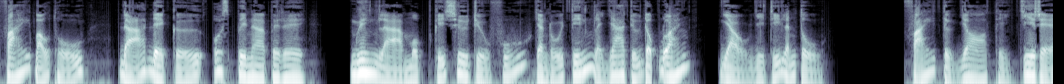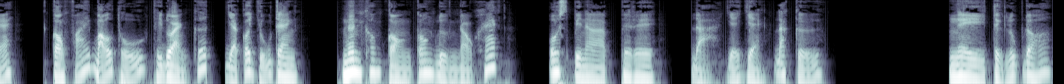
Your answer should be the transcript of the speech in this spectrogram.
phái bảo thủ, đã đề cử Ospina Pere, nguyên là một kỹ sư triệu phú và nổi tiếng là gia trưởng độc đoán, vào vị trí lãnh tụ. Phái tự do thì chia rẽ, còn phái bảo thủ thì đoàn kết và có chủ trang, nên không còn con đường nào khác. Ospina Pere đã dễ dàng đắc cử. Ngay từ lúc đó,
